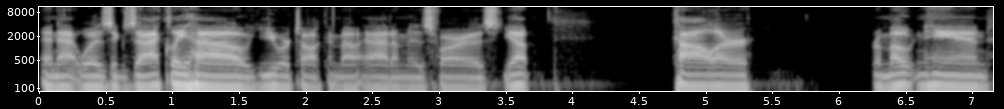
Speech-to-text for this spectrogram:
And that was exactly how you were talking about, Adam, as far as, yep, collar, remote in hand,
